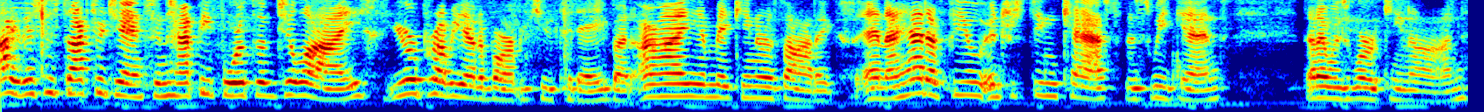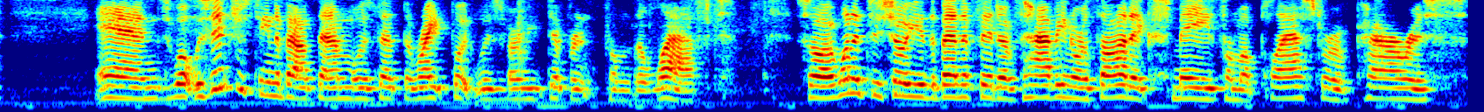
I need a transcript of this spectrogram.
Hi, this is Dr. Janson. Happy 4th of July. You're probably at a barbecue today, but I am making orthotics. And I had a few interesting casts this weekend that I was working on. And what was interesting about them was that the right foot was very different from the left. So I wanted to show you the benefit of having orthotics made from a plaster of Paris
